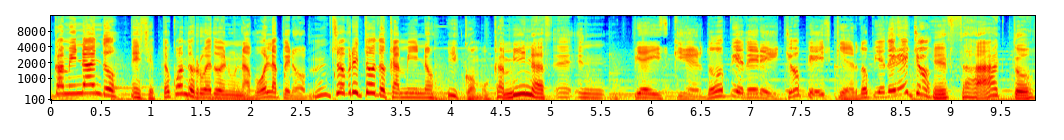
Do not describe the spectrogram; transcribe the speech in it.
Caminando, excepto cuando ruedo en una bola, pero mm, sobre todo camino. ¿Y cómo caminas? Eh, pie izquierdo, pie derecho, pie izquierdo, pie derecho. Exacto,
